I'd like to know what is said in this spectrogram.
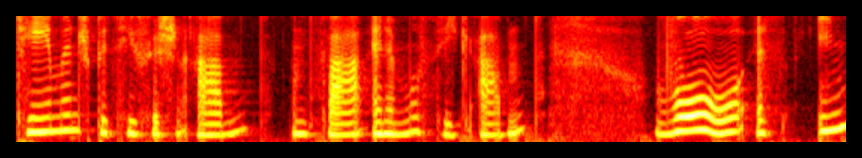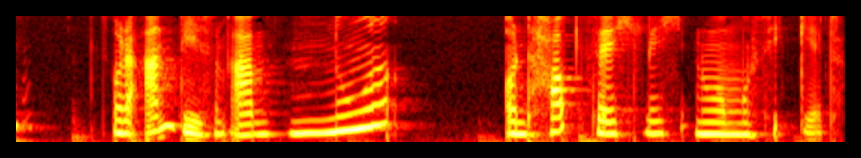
themenspezifischen Abend, und zwar einem Musikabend, wo es in oder an diesem Abend nur und hauptsächlich nur um Musik geht.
